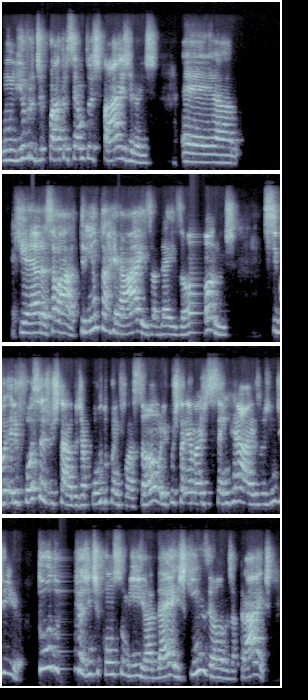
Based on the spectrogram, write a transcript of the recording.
um livro de 400 páginas é, que era, sei lá, 30 reais há 10 anos, se ele fosse ajustado de acordo com a inflação, ele custaria mais de 100 reais hoje em dia. Tudo que a gente consumia há 10, 15 anos atrás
